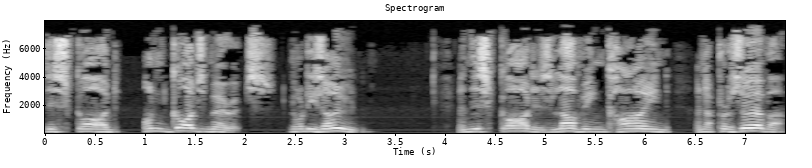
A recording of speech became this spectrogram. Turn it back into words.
this God on God's merits, not his own. And this God is loving, kind, and a preserver.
